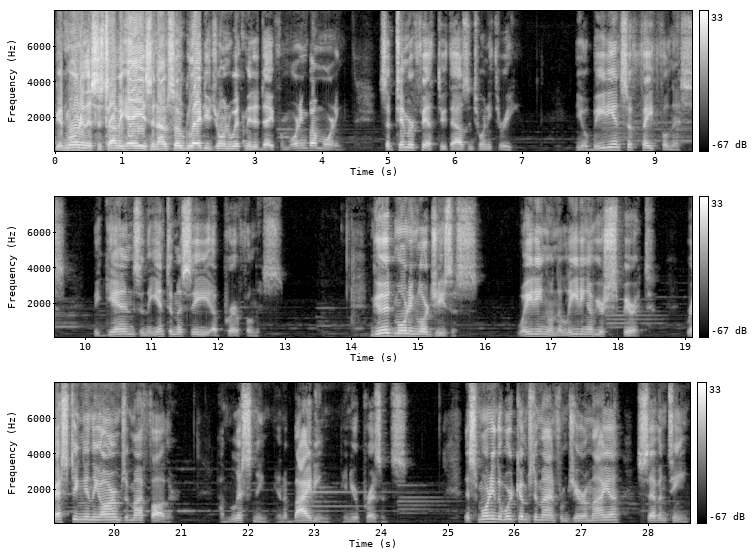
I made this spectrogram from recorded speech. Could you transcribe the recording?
Good morning. This is Tommy Hays, and I'm so glad you joined with me today for Morning by Morning, September 5th, 2023. The obedience of faithfulness begins in the intimacy of prayerfulness. Good morning, Lord Jesus. Waiting on the leading of your Spirit, resting in the arms of my Father. I'm listening and abiding in your presence. This morning, the word comes to mind from Jeremiah 17.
